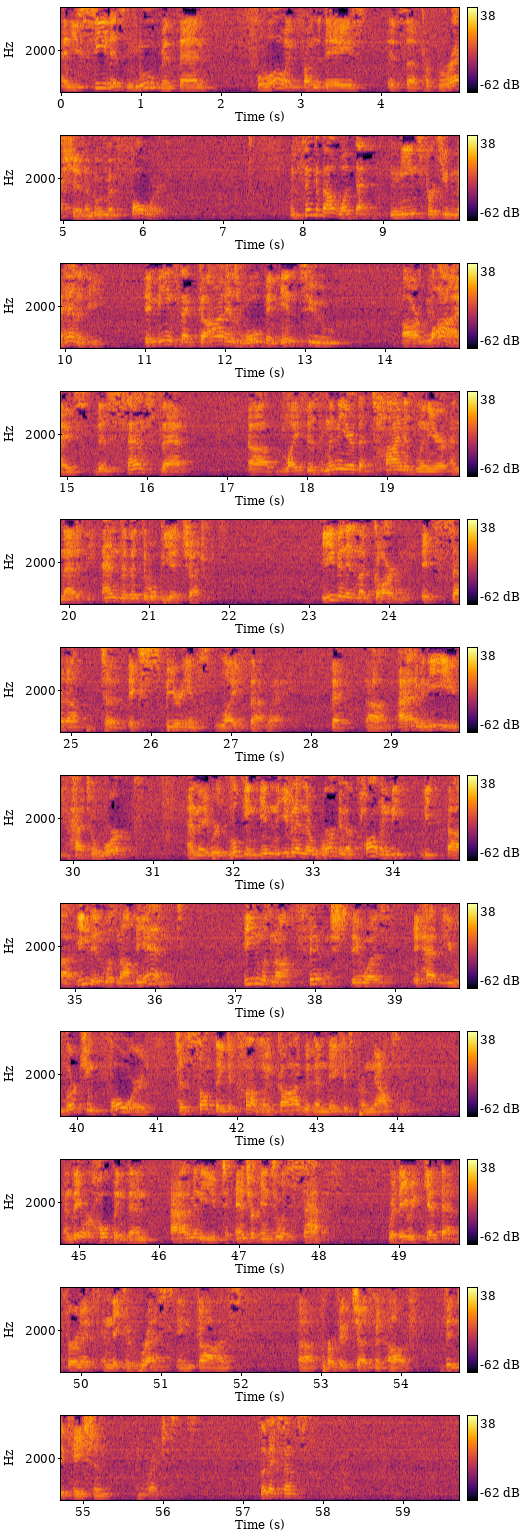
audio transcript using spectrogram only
And you see this movement then flowing from the days, it's a progression, a movement forward. And think about what that means for humanity. It means that God has woven into our lives this sense that uh, life is linear, that time is linear, and that at the end of it there will be a judgment. Even in the garden, it's set up to experience life that way. That um, Adam and Eve had to work, and they were looking in even in their work and their calling. The, the uh, Eden was not the end. Eden was not finished. It was it had you lurching forward to something to come when God would then make His pronouncement. And they were hoping then Adam and Eve to enter into a Sabbath where they would get that verdict and they could rest in God's uh, perfect judgment of vindication and righteousness. Does that make sense?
